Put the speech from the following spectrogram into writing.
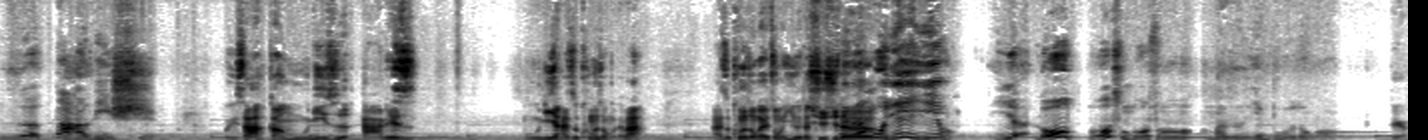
是大力士？为啥讲蚂蚁是大力士？蚂蚁也是昆虫对伐？也是昆虫的一种，伊有得须须的。但是母尼伊伊老老少老少么子伊搬不动哦，对个、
